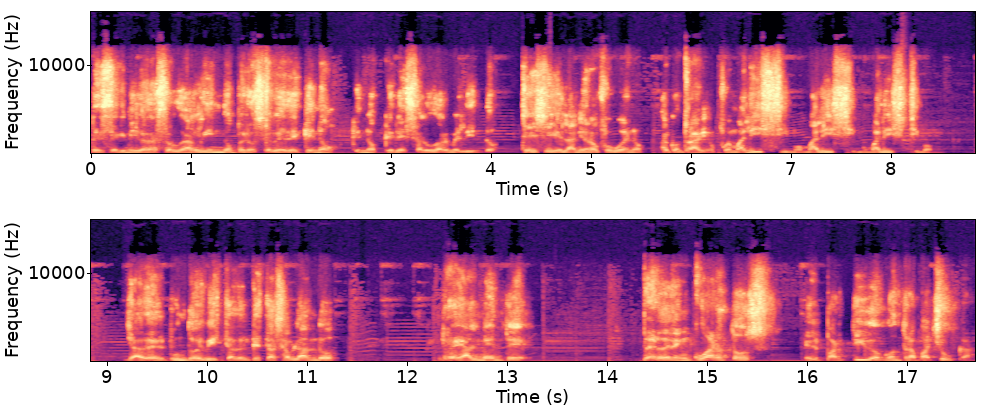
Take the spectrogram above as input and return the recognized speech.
Pensé que me iban a saludar lindo, pero se ve de que no, que no querés saludarme lindo. Sí, sí, el año no fue bueno, al contrario, fue malísimo, malísimo, malísimo. Ya desde el punto de vista del que estás hablando, realmente perder en cuartos el partido contra Pachuca.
